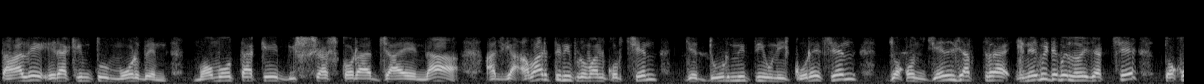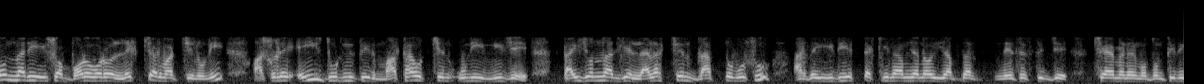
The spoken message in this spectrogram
তাহলে এরা কিন্তু মরবেন। মমতাকে বিশ্বাস করা যায় না। আজকে আবার তিনি প্রমাণ করছেন যে দুর্নীতি উনি করেছেন, যখন জেল যাত্রা ইনেভিটেবল হয়ে যাচ্ছে, তখন দাঁড়িয়ে এইসব বড় বড় লেকচার মারছেন উনি। আসলে এই দুর্নীতির মাথা হচ্ছেন উনি নিজে। তাই জন্য আজকে লালাচ্ছেন ব্রাত্য বসু। আর এই ইডিয়েটটা কি নাম যেন ওই আপনার এসএসসির যে চেয়ারম্যানের মতন, তিনি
